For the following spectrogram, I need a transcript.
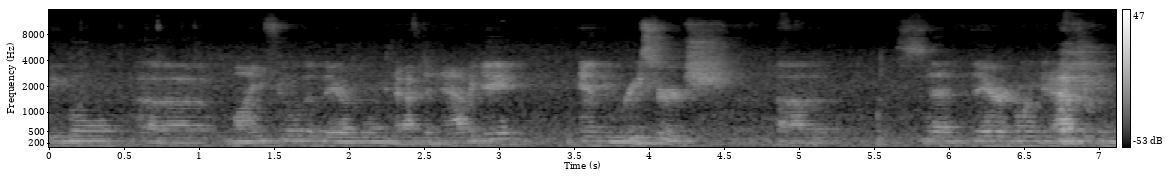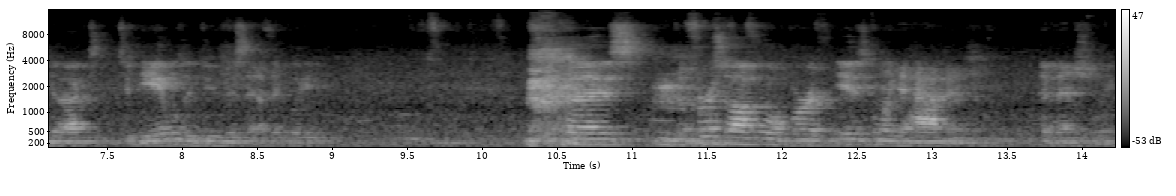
legal uh, minefield that they are going to have to navigate, and the research uh, that they are going to have to conduct to be able to do this ethically. Because the first off-world birth is going to happen eventually.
